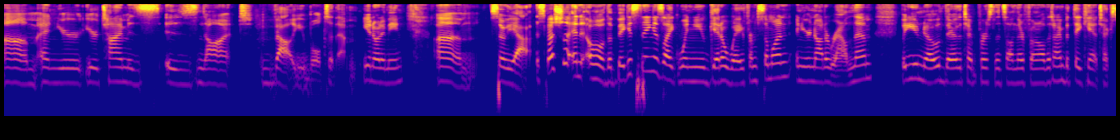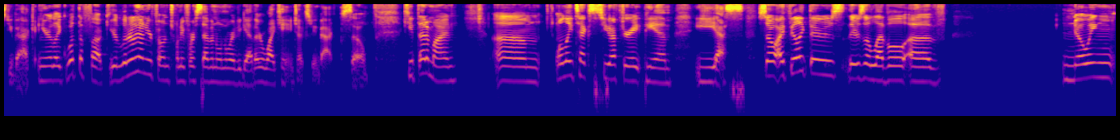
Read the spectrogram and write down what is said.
um, and your your time is is not valuable to them. You know what I mean? Um, so yeah, especially and oh, the biggest thing is like when you get away from someone and you're not around them, but you know they're the type of person that's on their phone all the time, but they can't text you back, and you're like, what the fuck? You're literally on your phone 24/7 when we're together. Why can't you text me back? So keep that in mind. Um, only texts you after 8 p.m. Yes. So I feel like there's there's a level of knowing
